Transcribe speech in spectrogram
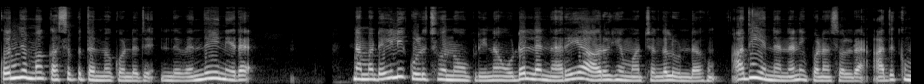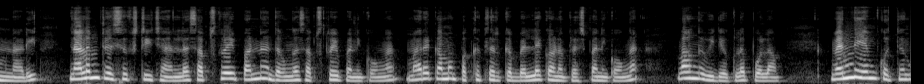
கொஞ்சமா கசப்பு தன்மை கொண்டது. இந்த வெந்தய நிற நம்ம டெய்லி குளிச்சு வந்தோம் அப்படின்னா உடல்ல நிறைய ஆரோக்கிய மாற்றங்கள் உண்டாகும். அது என்னென்னு இப்போ நான் சொல்றேன். அதுக்கு முன்னாடி நலம் த்ரீ சிக்ஸ்டி சேனலை சப்ஸ்கிரைப் பண்ணாதவங்க சப்ஸ்கிரைப் பண்ணிக்கோங்க. மறக்காம பக்கத்தில் இருக்க பெல்லைக்கான ப்ரெஸ் பண்ணிக்கோங்க. வாங்க வீடியோக்குள்ள போகலாம் வெந்தயம் கொஞ்சம்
